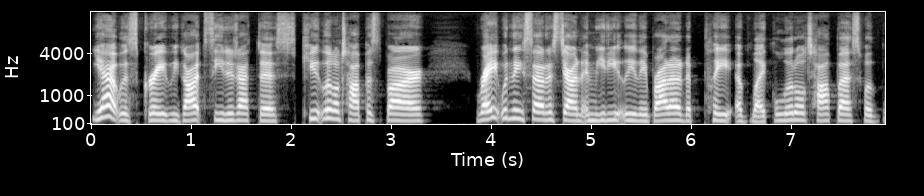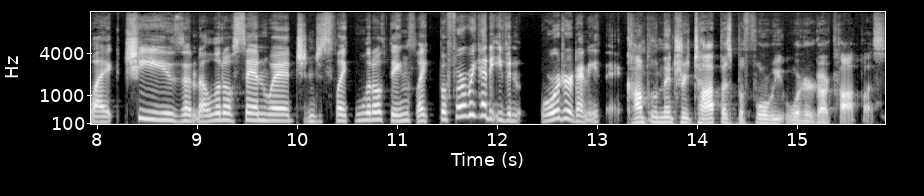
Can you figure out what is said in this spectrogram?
Yeah, it was great. We got seated at this cute little tapas bar. Right when they sat us down, immediately they brought out a plate of like little tapas with like cheese and a little sandwich and just like little things like before we had even ordered anything. Complimentary tapas before we ordered our tapas.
